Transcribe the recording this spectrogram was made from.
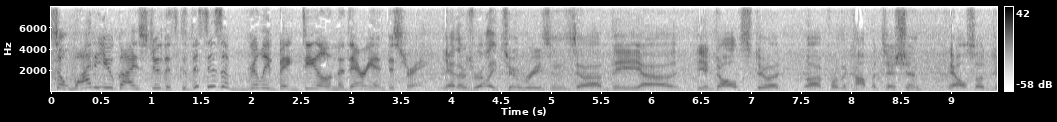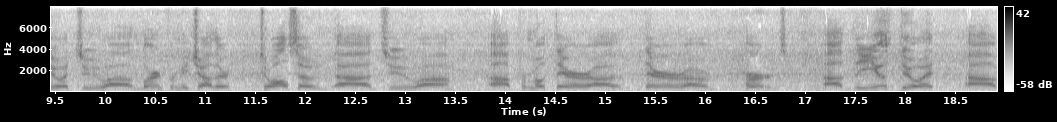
So why do you guys do this? Because this is a really big deal in the dairy industry. Yeah, there's really two reasons. Uh, the uh, the adults do it uh, for the competition. They also do it to uh, learn from each other. To also uh, to uh, promote their their herds. the youth do it uh,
